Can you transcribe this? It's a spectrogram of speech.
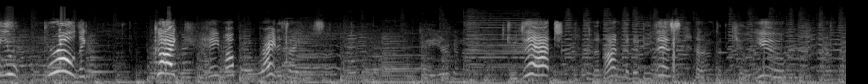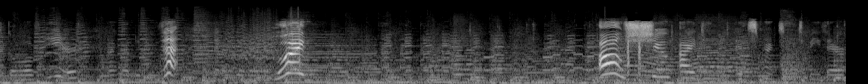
You, bro, the guy came up right as I was. Okay, you're gonna do that, and then I'm gonna do this, and I'm gonna kill you, and I'm gonna go over here, and I'm gonna do that, and I'm gonna. Wait! Oh shoot! I didn't expect him to be there.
